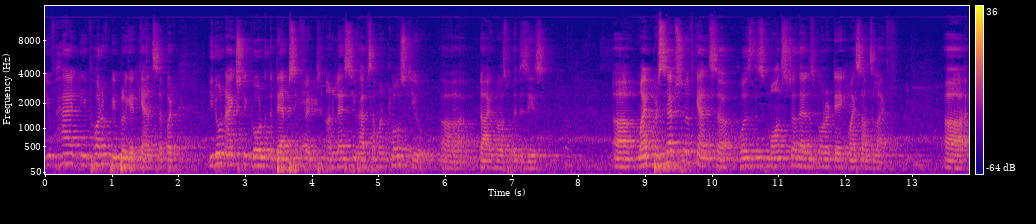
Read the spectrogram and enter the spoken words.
you've had you've heard of people get cancer, but you don't actually go to the depths of it unless you have someone close to you uh, diagnosed with the disease. Uh, my perception of cancer was this monster that is going to take my son's life. Uh,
